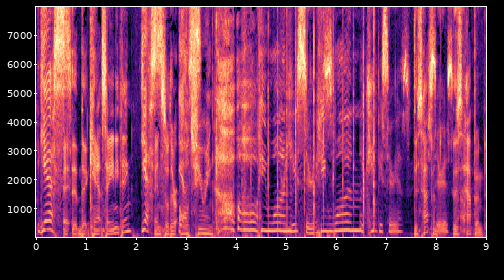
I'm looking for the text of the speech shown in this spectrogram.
Yes. that can't say anything. Yes. And so they're all cheering. Oh, he won. Are you serious? He won. You can't be serious. This happened. Serious? This Oh. happened.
